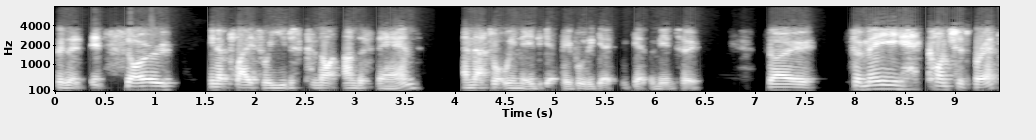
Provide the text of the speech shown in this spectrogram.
because it, it's so in a place where you just cannot understand. And that's what we need to get people to get, get them into. So for me, conscious breath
